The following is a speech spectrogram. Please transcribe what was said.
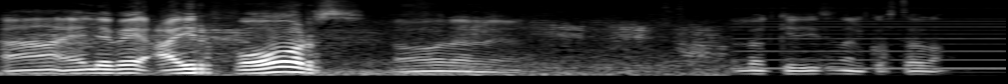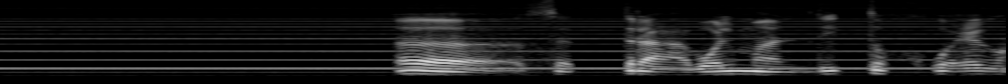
Ah, LB Air Force. Órale. Lo que dice en el costado. Ah, se trabó el maldito juego.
